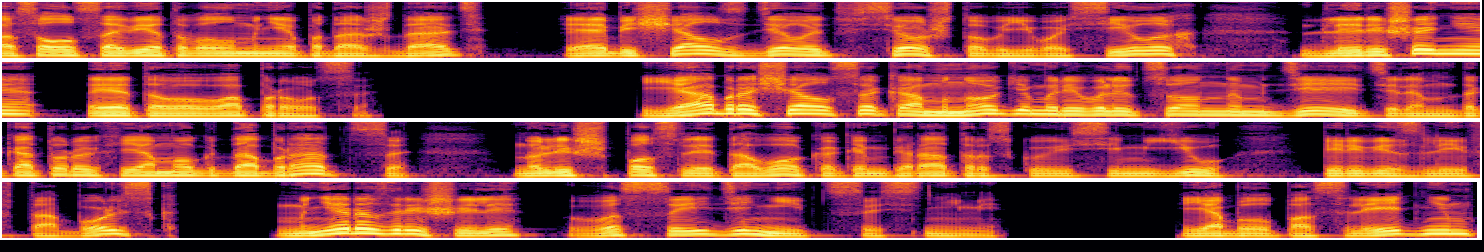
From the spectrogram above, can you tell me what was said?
Посол советовал мне подождать и обещал сделать все, что в его силах, для решения этого вопроса. Я обращался ко многим революционным деятелям, до которых я мог добраться, но лишь после того, как императорскую семью перевезли в Тобольск, мне разрешили воссоединиться с ними. Я был последним,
